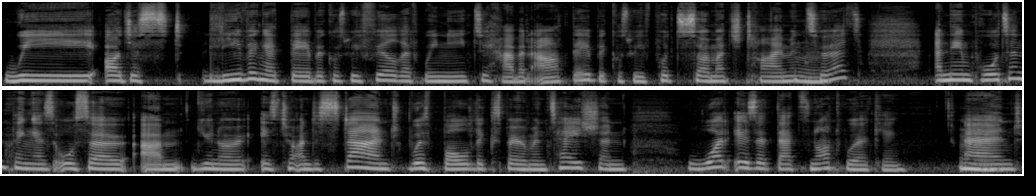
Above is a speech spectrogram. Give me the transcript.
we are just leaving it there because we feel that we need to have it out there because we've put so much time into it. And the important thing is also, um, you know, is to understand with bold experimentation, what is it that's not working, and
